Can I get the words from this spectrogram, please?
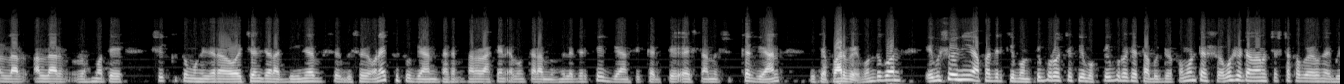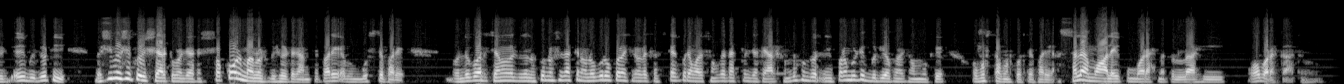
আল্লাহর আল্লাহর রহমতে শিক্ষিত মহিলারা রয়েছেন যারা দিনের বিষয়ে অনেক কিছু জ্ঞান তারা রাখেন এবং তারা মহিলাদেরকে জ্ঞান শিক্ষা দিতে, ইসলামিক শিক্ষা জ্ঞান দিতে পারবে। বন্ধুগণ এই বিষয় নিয়ে আপনাদের কি মন্তব্য রয়েছে, কি বক্তব্য রয়েছে তা ভিডিও কমেন্টে অবশ্যই জানানোর চেষ্টা করব এবং এই ভিডিওটি বেশি বেশি করে শেয়ার করবেন যাতে সকল মানুষ বিষয়টা জানতে পারে এবং বুঝতে পারে। বন্ধুগণ চ্যানেলের জন্য নতুন থাকেন, অনুগ্রহ করে চ্যানেলটা সাবস্ক্রাইব করে আমাদের সঙ্গে থাকবেন যাতে আর সুন্দর সুন্দর ইনফরমেটিভ ভিডিও আপনার সম্মুখে উপস্থাপন করতে পারে। আসসালামু আলাইকুম রাহমাতুল্লাহি ওয়া বারাকাতুহু।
